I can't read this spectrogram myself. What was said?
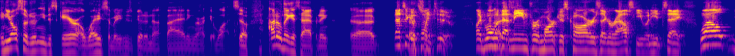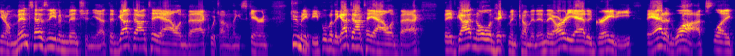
and you also don't need to scare away somebody who's good enough by adding Rocket Watts. So I don't think it's happening. Uh, That's a good That's point just- too. Like, what would I that just- mean for Marcus Carr or Zegarowski when he'd say, "Well, you know, Mintz hasn't even mentioned yet. They've got Dontaie Allen back, which I don't think is scaring too many people, but they got Dontaie Allen back. They've got Nolan Hickman coming in. They already added Grady. They added Watts. Like,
